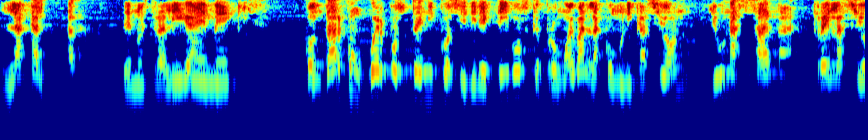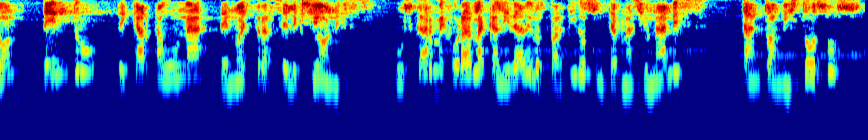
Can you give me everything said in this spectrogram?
la calidad de nuestra Liga MX. Contar con cuerpos técnicos y directivos que promuevan la comunicación y una sana relación dentro de cada una de nuestras selecciones. Buscar mejorar la calidad de los partidos internacionales, tanto amistosos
